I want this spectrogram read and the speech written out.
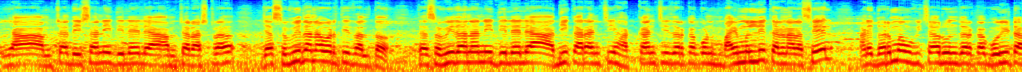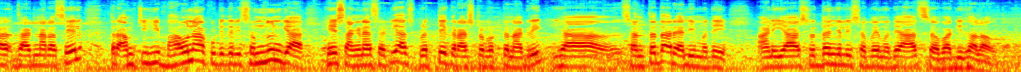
ह्या आमच्या देशाने दिलेल्या आमच्या राष्ट्र ज्या संविधानावरती चालतं त्या संविधानाने दिलेल्या अधिकारांची हक्कांची जर का कोण बायमल्ली करणार असेल आणि धर्म विचारून जर का गोळी टा झाडणार असेल तर आमची ही भावना कुठेतरी समजून घ्या हे सांगण्यासाठी आज प्रत्येक राष्ट्रभक्त नागरिक ह्या शांतता रॅलीमध्ये आणि या श्रद्धांजली सभेमध्ये आज सहभागी झाला होता.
